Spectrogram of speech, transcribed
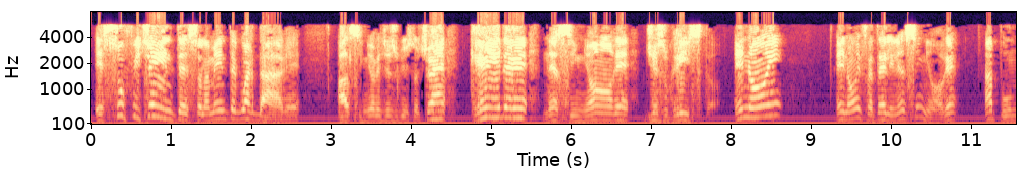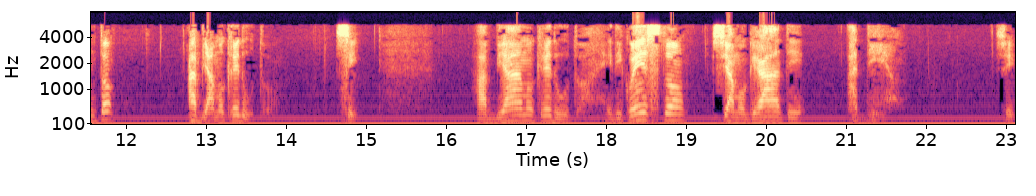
è sufficiente solamente guardare al Signore Gesù Cristo, cioè credere nel Signore Gesù Cristo. E noi, e noi fratelli nel Signore, appunto, abbiamo creduto. Sì, abbiamo creduto e di questo siamo grati a Dio. Sì,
